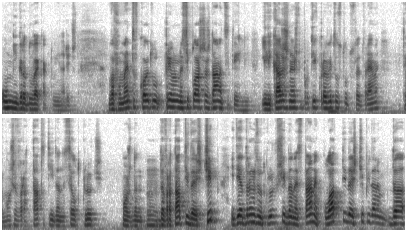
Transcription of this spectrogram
умни градове, както ги наричат. В момента, в който примерно не си плащаш данъците или, или кажеш нещо против правителството след време, те може вратата ти да не се отключи. Може да, mm. да вратата ти да е чип и ти я дръжиш да отключиш и да не стане. Колата ти да е с чип и да не... Да,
